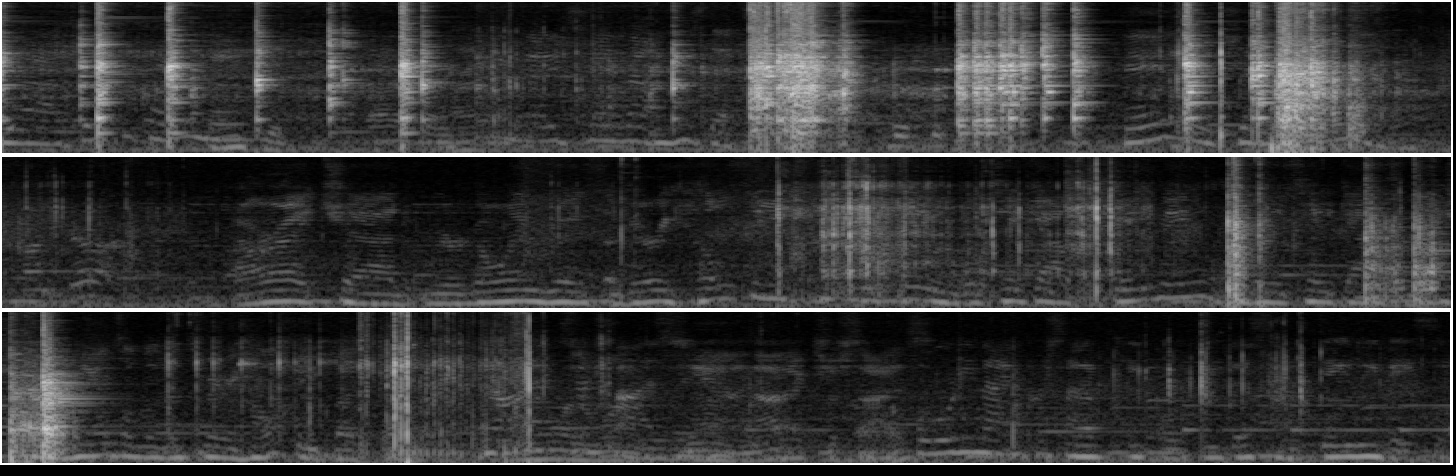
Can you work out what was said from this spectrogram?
yeah. Thanks for calling in. Thank you. Okay. Maddie Smith, who's this? Hey, Chad. All right, Chad. We're going with a very healthy kind of thing. We'll take out shaving. We're going to take out washing your hands, although that's very healthy, but uh, Not. Yeah, not exercise. Forty-nine percent of people do this on a daily basis.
